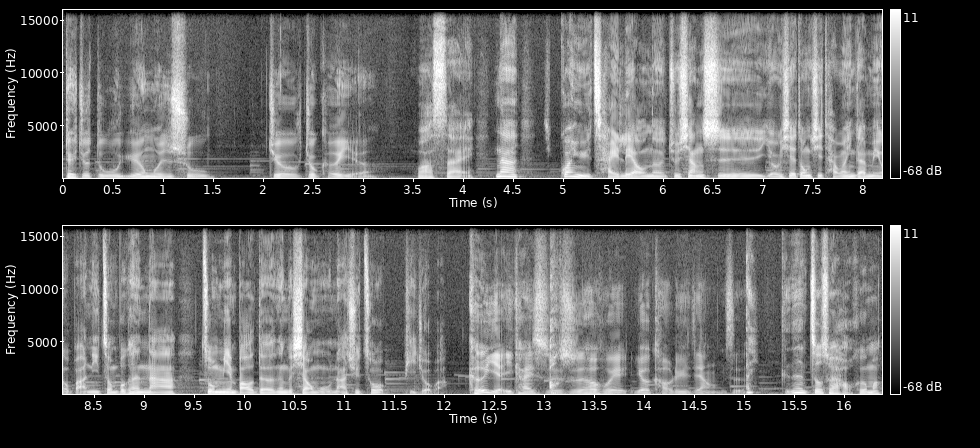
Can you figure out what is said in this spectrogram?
对，就读原文书就就可以了。哇塞，那关于材料呢？就像是有一些东西台湾应该没有吧？你总不可能拿做面包的那个酵母拿去做啤酒吧？可以啊，一开始的时候会有考虑这样子。哎、哦，那做出来好喝吗？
